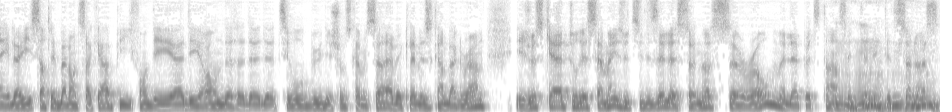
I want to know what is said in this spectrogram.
Et là, ils sortent les ballons de soccer puis ils font des, euh, des rondes de, de, de tir au but, des choses comme ça avec la musique en background. Et jusqu'à tout récemment, ils utilisaient le Sonos Roam, la petite enceinte mm-hmm, connectée de mm-hmm. Sonos.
